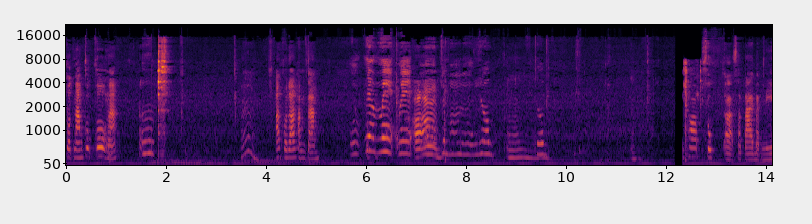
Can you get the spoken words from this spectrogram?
สดน้ำโกโก้นะอืมอืมอะโซดาทำตามเนี่ยแม่แม่อ๋อ จุ๊บจุ๊บอืมจุ๊บชอบซุปอ่าสไตล์แบบนี้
